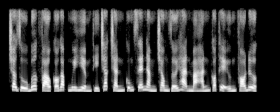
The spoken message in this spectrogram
cho dù bước vào có gặp nguy hiểm thì chắc chắn cũng sẽ nằm trong giới hạn mà hắn có thể ứng phó được.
